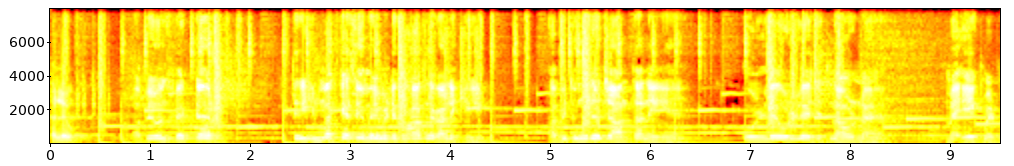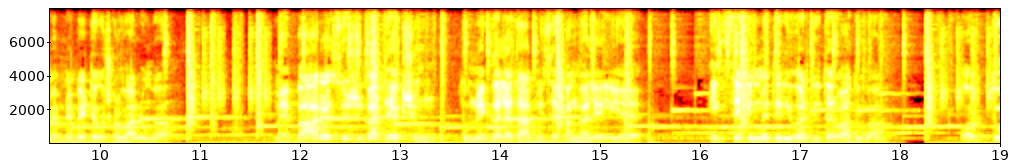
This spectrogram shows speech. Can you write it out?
हेलो अभी इंस्पेक्टर, तेरी हिम्मत कैसे हुई मेरे बेटे को हाथ लगाने की? अभी तू मुझे जानता नहीं है। उड़ ले उड़ ले जितना उड़ना है, मैं एक मिनट में अपने बेटे को छुड़वा लूँगा। मैं बार एसोसिएशन का अध्यक्ष हूँ। तुमने गलत आदमी से पंगा ले लिया है। एक सेकंड में तेरी वर्दी उतरवा दूँगा। और तू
